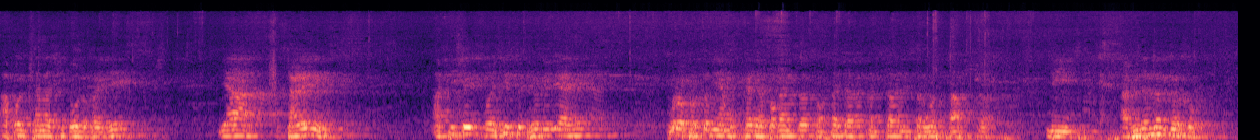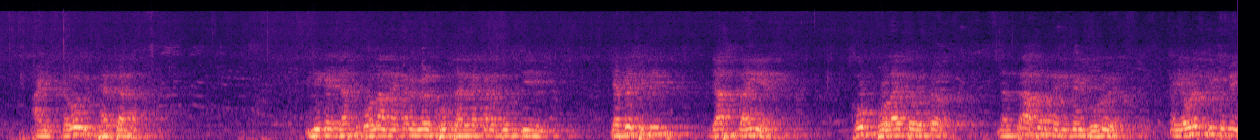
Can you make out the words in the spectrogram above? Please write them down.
आपण त्यांना शिकवलं पाहिजे. या शाळेने अतिशय वैशिष्ट्य ठेवलेली आहे. सर्वप्रथम या मुख्याध्यापकांचं संस्थाचालकांचं आणि सर्व स्टाफचं मी अभिनंदन करतो. आणि सर्व विद्यार्थ्यांना मी काही जास्त बोला नाही कारण वेळ खूप झालेला कारण तुमची कॅपॅसिटी जास्त नाही आहे खूप बोलायचं होतं. नंतर आपण कधीतरी बोलूया. मग एवढंच की तुम्ही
